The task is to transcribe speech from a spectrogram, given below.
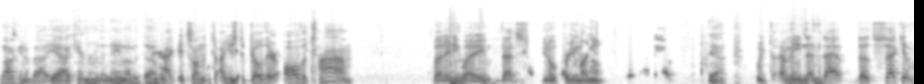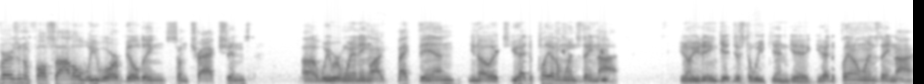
you're talking about. Yeah, I can't remember the name of it though. I, it's on the. T- I used to go there all the time. But anyway, that's you know pretty much. Yeah. We, I mean that the second version of False Idol, we were building some traction. Uh, we were winning like back then. You know, it's you had to play it on Wednesday night. You know, you didn't get just a weekend gig. You had to play on a Wednesday night.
